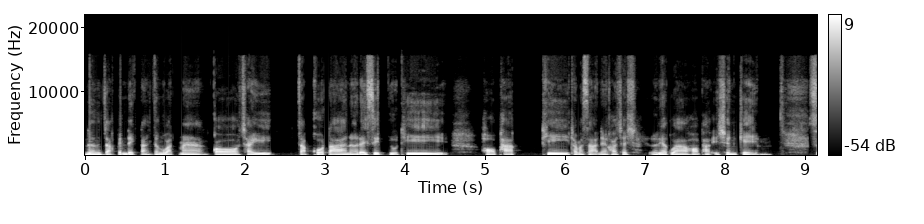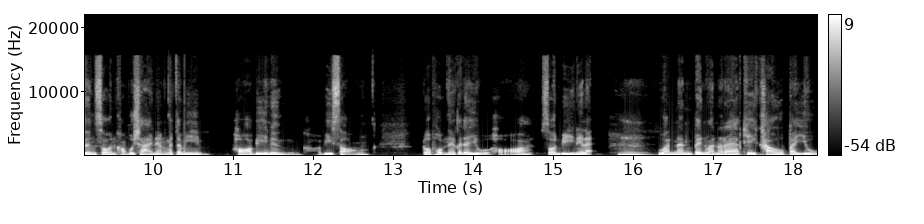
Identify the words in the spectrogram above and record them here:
เนื่องจากเป็นเด็กต่างจังหวัดมา ก็ใช้จับโคต้าเนอะได้สิทธิ์อยู่ที่หอพัก ที่ธรรมศาสตร์เนี่ยเขาจะเรียกว่าหอพักเอเชียนเกม ซึ่งโซนของผู้ชายเนี่ยมันก็จะมีหอ B1 หอ B2 ตัวผมเนี่ยก็จะอยู่หอโซน B นี่แหละอืมวันนั้นเป็นวันแรกที่เข้าไปอยู่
